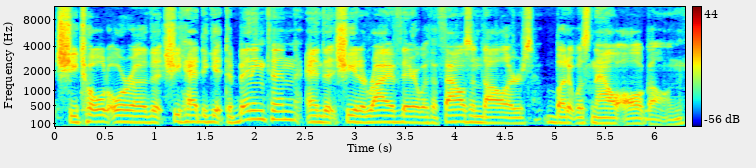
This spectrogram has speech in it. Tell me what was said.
She told Aura that she had to get to Bennington and that she had arrived there with a thousand dollars, but it was now all gone.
